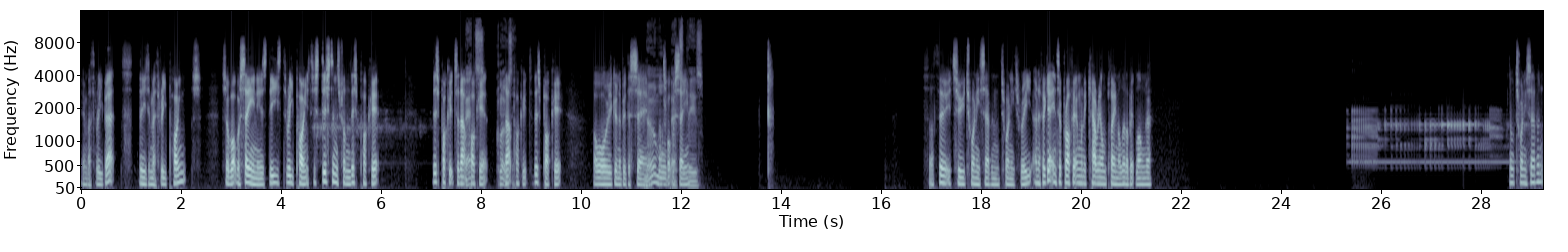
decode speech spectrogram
Here are my three bets. These are my three points. So what we're saying is these three points, this distance from this pocket, this pocket to that Bets pocket, closing. that pocket to this pocket, are always going to be the same. No more That's what bets, we're saying. please. So 32, 27, 23. And if I get into profit, I'm going to carry on playing a little bit longer. Oh, 27,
